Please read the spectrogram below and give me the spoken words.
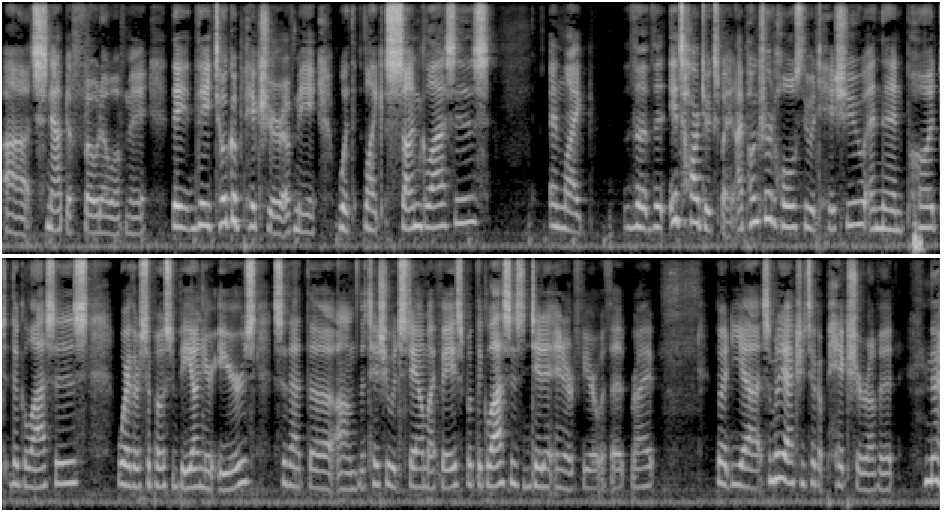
uh, snapped a photo of me. They they took a picture of me with like sunglasses and like the the it's hard to explain. I punctured holes through a tissue and then put the glasses where they're supposed to be on your ears so that the um the tissue would stay on my face, but the glasses didn't interfere with it, right? But yeah, somebody actually took a picture of it. uh,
